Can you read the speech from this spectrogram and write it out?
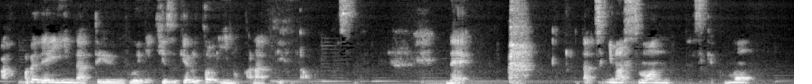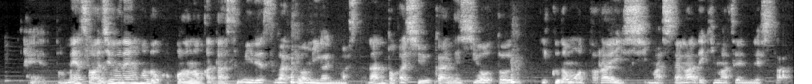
あ、これでいいんだっていうふうに気づけるといいのかなっていうふうに思いますね。で、次の質問ですけども、えっ、ー、と、瞑想は10年ほど心の片隅ですが興味がありました。なんとか習慣にしようと幾度もトライしましたができませんでした。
